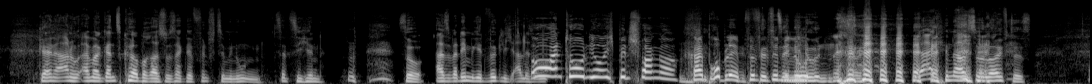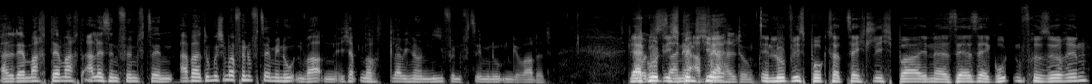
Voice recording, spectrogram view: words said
keine Ahnung, einmal ganz körperrass, so sagt er 15 Minuten. Setz dich hin. So, also bei dem geht wirklich alles. Oh, Antonio, ich bin schwanger. Kein Problem, 15, 15 Minuten. ja, genau so läuft es. Also der macht, der macht alles in 15, aber du musst immer 15 Minuten warten. Ich habe noch, glaube ich, noch nie 15 Minuten gewartet. Ja glaube, gut, ich bin hier in Ludwigsburg tatsächlich bei einer sehr, sehr guten Friseurin.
